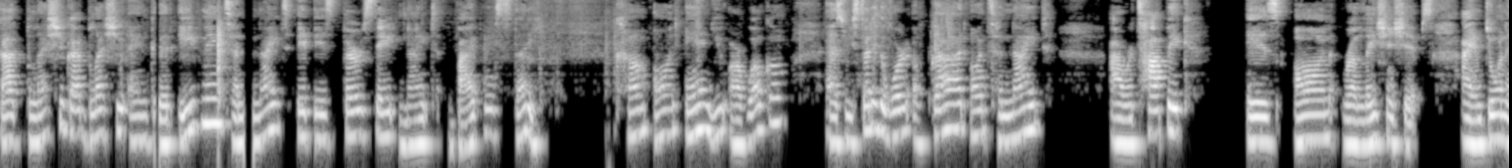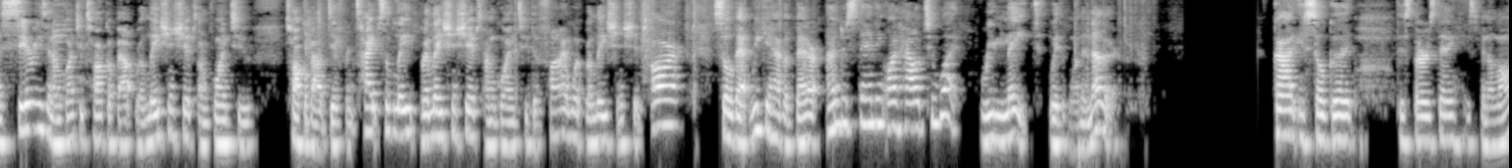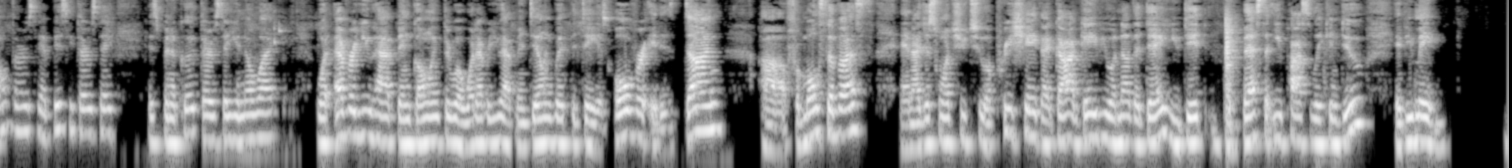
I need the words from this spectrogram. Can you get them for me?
God bless you. God bless you and good evening. Tonight it is Thursday night Bible study. Come on in. You are welcome. As we study the word of God on tonight, our topic is on relationships. I am doing a series and I'm going to talk about relationships. I'm going to talk about different types of relationships. I'm going to define what relationships are so that we can have a better understanding on how to what? Relate with one another. God is so good this Thursday. It's been a long Thursday, a busy Thursday. It's been a good Thursday. You know what? Whatever you have been going through or whatever you have been dealing with, the day is over. It is done uh, for most of us. And I just want you to appreciate that God gave you another day. You did the best that you possibly can do. If you made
